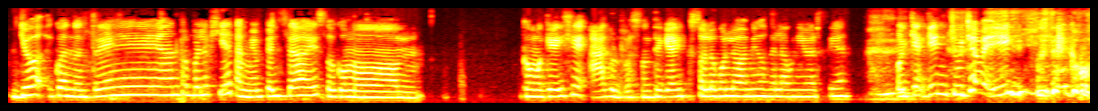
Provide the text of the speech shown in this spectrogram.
Yo cuando entré a antropología también pensaba eso, como, como que dije, ah, con razón te quedas solo con los amigos de la universidad. Porque aquí en Chucha veí, o sea, como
